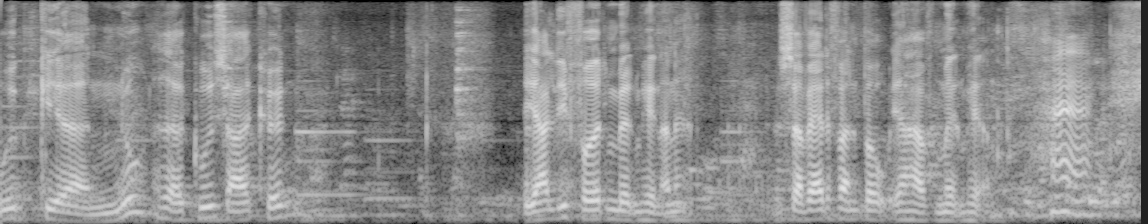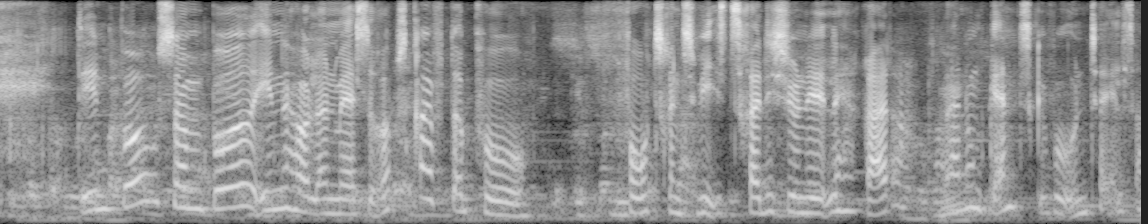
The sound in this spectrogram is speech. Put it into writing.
udgiver nu, der hedder Guds eget køkken. Jeg har lige fået den mellem hænderne. Så hvad er det for en bog, jeg har haft mellem hænderne? Det er en bog, som både indeholder en masse opskrifter på fortrinsvis traditionelle retter. Der er nogle ganske få undtagelser.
